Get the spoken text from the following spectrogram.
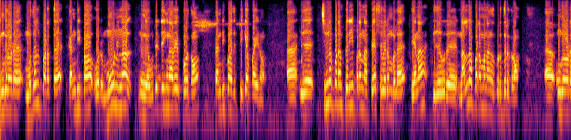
எங்களோட முதல் படத்தை கண்டிப்பா ஒரு மூணு நாள் நீங்க விட்டுட்டீங்கன்னாவே போதும். கண்டிப்பா அது பிக்கப் ஆயிடும். இது சின்ன படம் பெரிய படம் நான் பேச விரும்பல. ஏன்னா இது ஒரு நல்ல படமா நாங்க கொடுத்துருக்குறோம். உங்களோட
